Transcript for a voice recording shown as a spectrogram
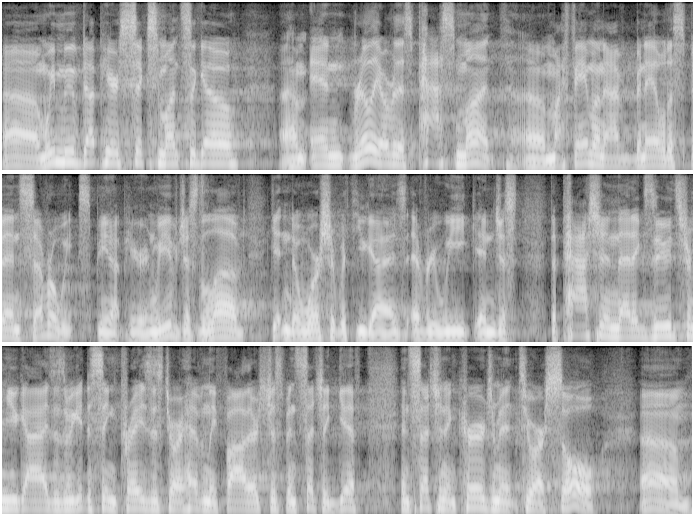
Um, we moved up here six months ago. Um, and really, over this past month, uh, my family and I have been able to spend several weeks being up here. And we've just loved getting to worship with you guys every week and just the passion that exudes from you guys as we get to sing praises to our Heavenly Father. It's just been such a gift and such an encouragement to our soul. Um,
